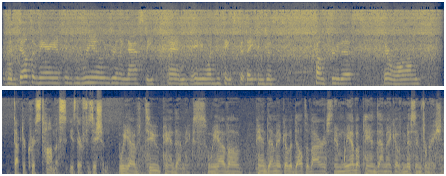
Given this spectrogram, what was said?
The Delta variant is really, really nasty, and anyone who thinks that they can just come through this, they're wrong. Dr. Chris Thomas is their physician. We have two pandemics. We have a pandemic of a Delta virus, and we have a pandemic of misinformation.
